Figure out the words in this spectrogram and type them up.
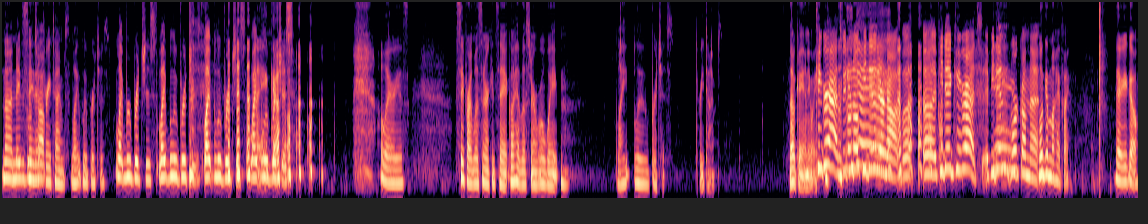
no, navy Say blue that top, three times. Light blue breeches. light blue breeches, light blue breeches, light blue breeches, light blue breeches. Hilarious. See if our listener can say it. Go ahead, listener. We'll wait. Light blue breeches. Three times. Okay, anyway. Congrats! We don't know if you did it or not, but uh, if you did, congrats. If you didn't, work on that. We'll give him a high five. There you go.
